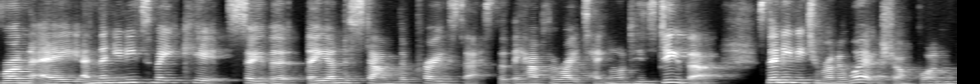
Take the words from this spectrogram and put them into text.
run a and then you need to make it so that they understand the process that they have the right technology to do that. So then you need to run a workshop on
